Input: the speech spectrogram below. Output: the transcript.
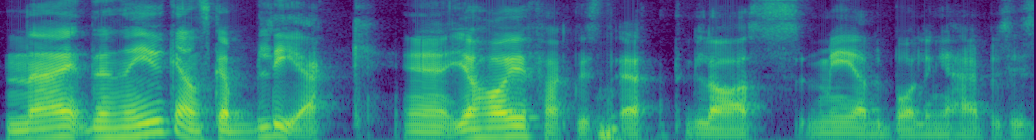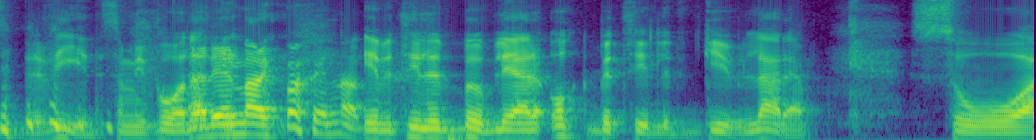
Nej, den är ju ganska blek. Eh, Jag har ju faktiskt ett glas med Bollinger här precis bredvid som ju båda Ja, det är en märkbar skillnad. är betydligt bubbligare och betydligt gulare. Så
